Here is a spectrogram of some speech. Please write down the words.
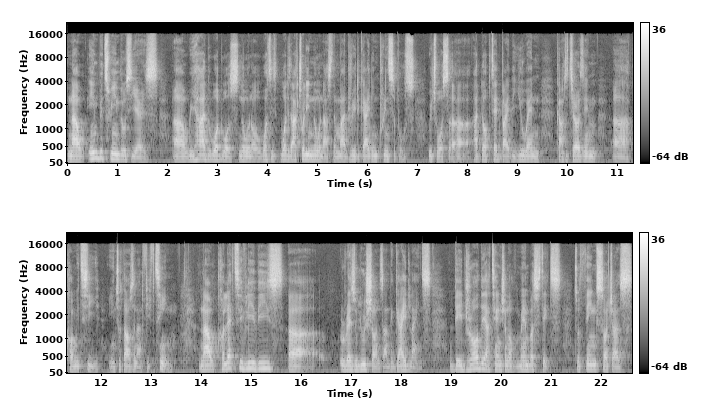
Now, in between those years, uh, we had what was known, or what is, what is actually known as the Madrid Guiding Principles, which was uh, adopted by the UN Counterterrorism uh, Committee in 2015. Now, collectively, these uh, resolutions and the guidelines, they draw the attention of member states to things such as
